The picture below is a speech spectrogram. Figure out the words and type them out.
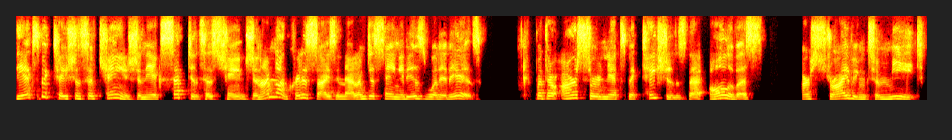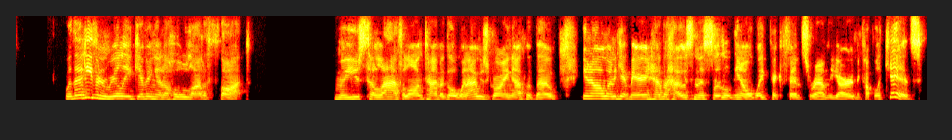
the expectations have changed and the acceptance has changed. And I'm not criticizing that. I'm just saying it is what it is. But there are certain expectations that all of us are striving to meet without even really giving it a whole lot of thought. We used to laugh a long time ago when I was growing up about, you know, I want to get married and have a house and this little, you know, white picket fence around the yard and a couple of kids.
